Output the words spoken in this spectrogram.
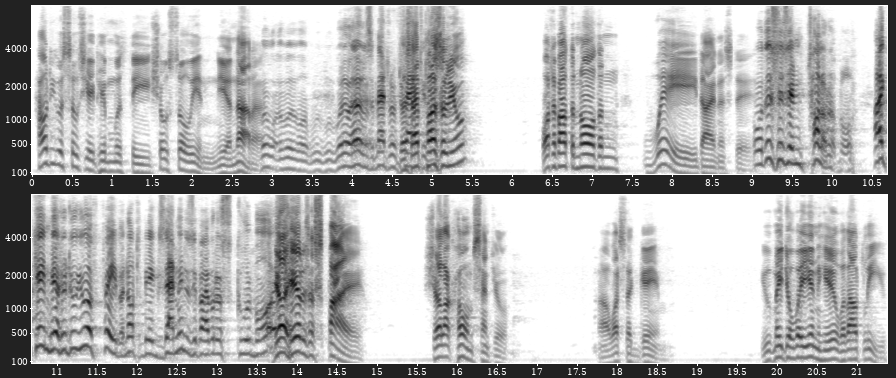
How do you associate him with the Shoso-in near Nara? Well, well, well, well, as a matter of Does fact. that puzzle you? What about the northern Wei dynasty? Oh, this is intolerable. I came here to do you a favor, not to be examined as if I were a schoolboy. You're here as a spy. Sherlock Holmes sent you. Now, what's the game? You've made your way in here without leave.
